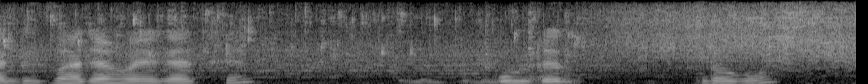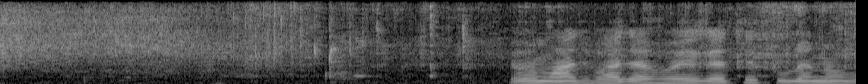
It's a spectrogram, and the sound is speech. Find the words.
একদিক ভাজা হয়ে গেছে, উল্টে দেবো। এবার মাছ ভাজা হয়ে গেছে, তুলে নেব।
